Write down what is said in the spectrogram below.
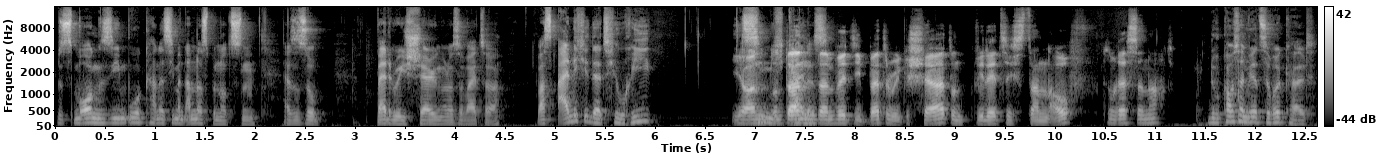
bis morgen 7 Uhr kann es jemand anders benutzen. Also so Battery Sharing oder so weiter. Was eigentlich in der Theorie Ja, und, und dann, dann wird die Battery geshared und wie lädt sich's dann auf den Rest der Nacht? Du kommst dann wieder zurück halt.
